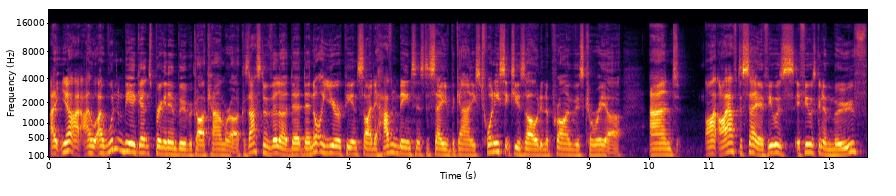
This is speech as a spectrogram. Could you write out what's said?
I, you know, I, I wouldn't be against bringing in Boubacar Kamara because Aston Villa, they're, they're not a European side. They haven't been since the save began. He's 26 years old in the prime of his career, and I, I have to say, if he was if he was going to move,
